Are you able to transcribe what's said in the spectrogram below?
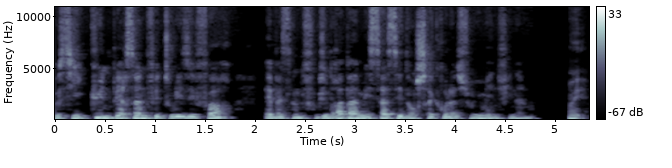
Aussi qu'une personne fait tous les efforts eh ben ça ne fonctionnera pas mais ça c'est dans chaque relation humaine finalement. Oui.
